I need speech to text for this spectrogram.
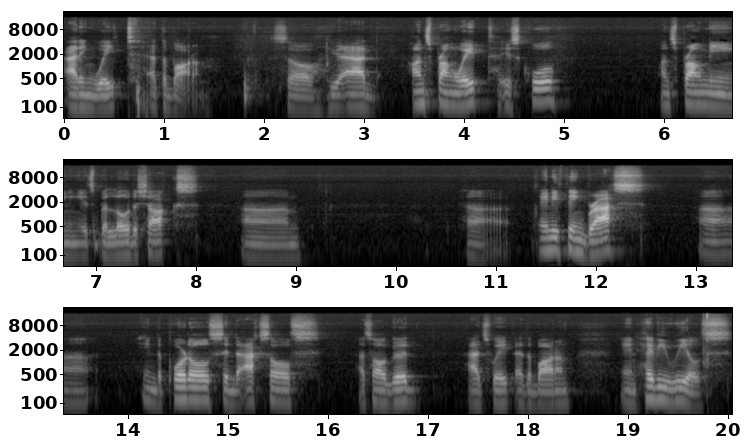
adding weight at the bottom. So you add unsprung weight is cool. Unsprung meaning it's below the shocks. Um, uh, anything brass uh, in the portals, in the axles, that's all good. Adds weight at the bottom. And heavy wheels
